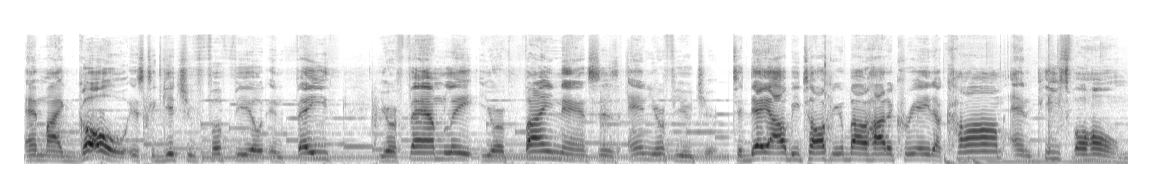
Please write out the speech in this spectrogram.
and my goal is to get you fulfilled in faith, your family, your finances, and your future. Today, I'll be talking about how to create a calm and peaceful home.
